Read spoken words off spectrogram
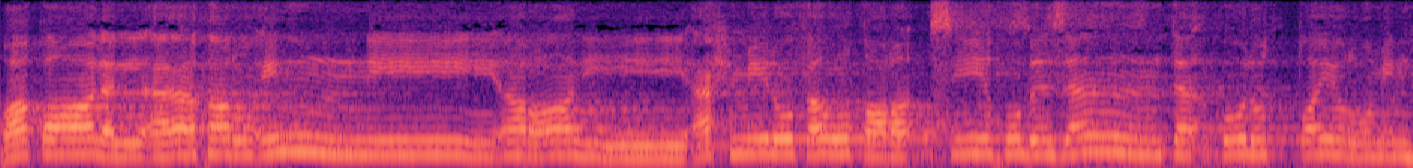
وقال الآخر إني أراني أحمل فوق رأسي خبزا تأكل الطير منه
